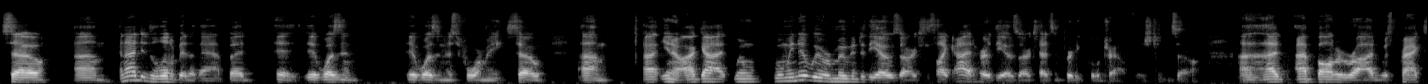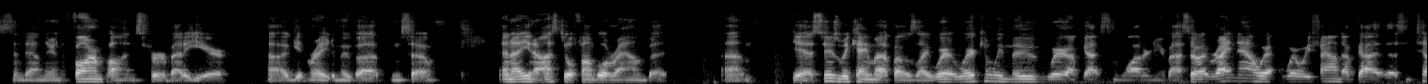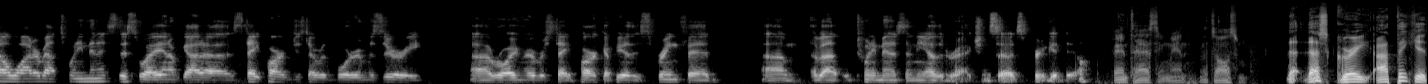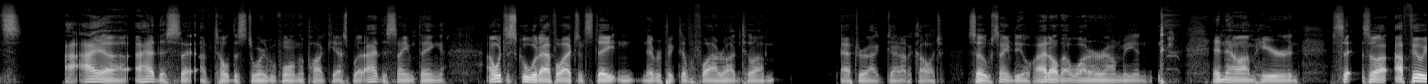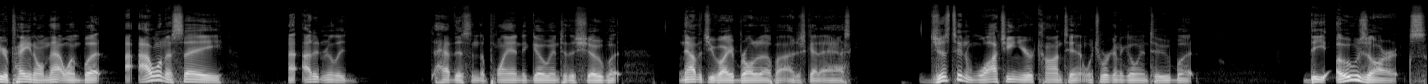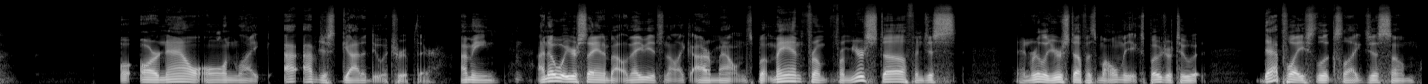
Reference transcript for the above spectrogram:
so um, and I did a little bit of that, but it, it wasn't it wasn't as for me. So um, uh, you know, I got when when we knew we were moving to the Ozarks. It's like I had heard the Ozarks had some pretty cool trout fishing, so I I, bought a rod and was practicing down there in the farm ponds for about a year, uh, getting ready to move up. And so, and I you know I still fumble around, but um, yeah, as soon as we came up, I was like, where where can we move where I've got some water nearby? So right now, where, where we found, I've got uh, some tailwater about 20 minutes this way, and I've got a state park just over the border in Missouri, uh, Roaring River State Park up here that's spring fed, um, about 20 minutes in the other direction. So it's a pretty good deal. Fantastic, man. That's awesome. That that's great. I think it's I I, uh, I had this. I've told this story before on the podcast, but I had the same thing. I went to school at Appalachian State and never picked up a fly rod until I after I got out of college. So same deal. I had all that water around me, and and now I'm here, and so, so I, I feel your pain on that one. But I, I want to say I, I didn't really have this in the plan to go into the show, but now that you've already brought it up, I, I just got to ask. Just in watching your content, which we're going to go into, but the Ozarks are now on like I, I've just got to do a trip there. I mean, I know what you're saying about maybe it's not like our mountains, but man, from from your stuff and just and really your stuff is my only exposure to it. That place looks like just some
